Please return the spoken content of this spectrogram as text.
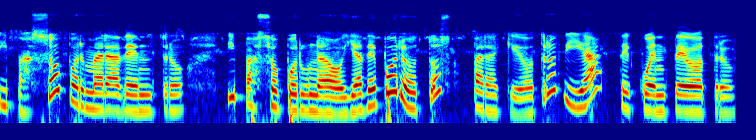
y pasó por mar adentro y pasó por una olla de porotos para que otro día te cuente otro.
